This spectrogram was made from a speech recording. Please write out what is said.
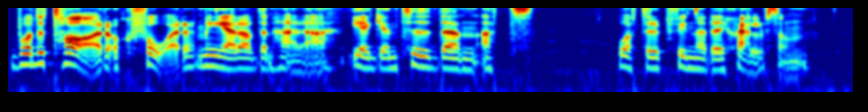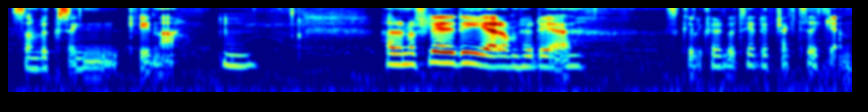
både tar och får mer av den här äh, egentiden att återuppfinna dig själv som, som vuxen kvinna. Mm. Har du några fler idéer om hur det skulle kunna gå till i praktiken?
